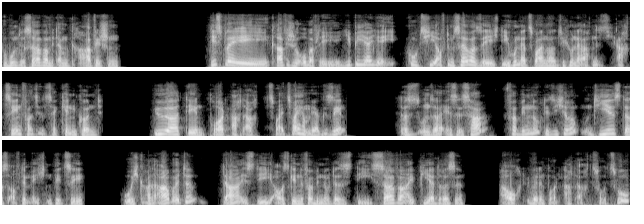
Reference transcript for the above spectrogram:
Ubuntu Server mit einem grafischen Display, grafische Oberfläche. Yippie yay. Gut, hier auf dem Server sehe ich die 192.168.10, falls ihr das erkennen könnt. Über den Port 8822 haben wir ja gesehen. Das ist unser SSH-Verbindung, die sichere. Und hier ist das auf dem echten PC, wo ich gerade arbeite. Da ist die ausgehende Verbindung, das ist die Server-IP-Adresse, auch über den Port 8822.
